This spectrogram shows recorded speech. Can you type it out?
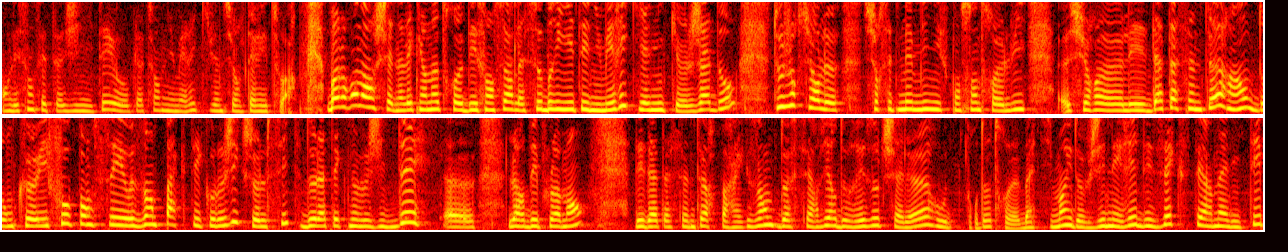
en, laissant cette agilité aux plateformes numériques qui viennent sur le territoire. Bon, alors on enchaîne avec un autre défenseur de la sobriété numérique, Yannick Jadot. Toujours sur, le, sur cette même ligne, il se concentre, lui, euh, sur euh, les data centers. Hein. Donc euh, il faut penser aux impacts écologiques, je le cite, de la technologie dès leur déploiement. Des data centers, par exemple, doivent servir de réseau de chaleur ou pour d'autres bâtiments, ils doivent générer des externalités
